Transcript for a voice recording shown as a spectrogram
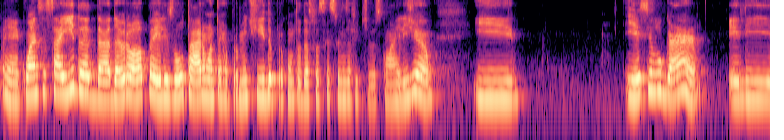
É, com essa saída da, da Europa, eles voltaram à Terra Prometida por conta das suas questões afetivas com a religião. E, e esse lugar, ele,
